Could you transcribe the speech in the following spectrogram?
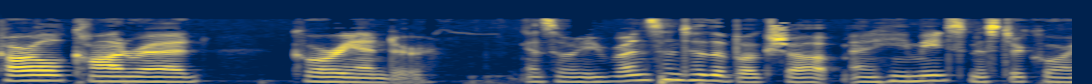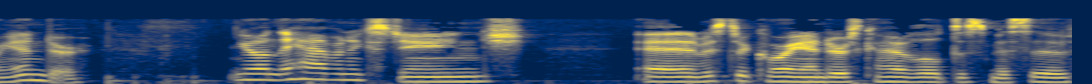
Carl Conrad Coriander. And so he runs into the bookshop, and he meets Mr. Coriander. You know, and they have an exchange, and Mr. Coriander is kind of a little dismissive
